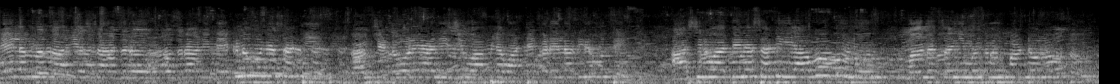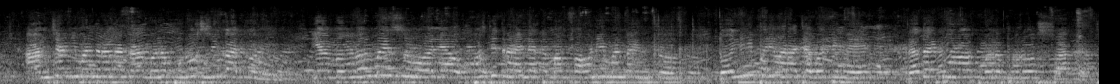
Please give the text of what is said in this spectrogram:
हे लग्न कार्य साजरं गोजरं आणि देखणं होण्यासाठी आमचे डोळे आणि जीव आपल्या वाटेकडे लागले होते. आशीर्वाद देण्यासाठी यावं म्हणून मानाचं निमंत्रण पाठवलं होतं. आमच्या निमंत्रणाचा मनोभाव मंगलमय सोहळ्या उपस्थित राहिल्या तमाम पाहुणे मंडळींचं दोन्ही परिवाराच्या वतीने हृदयपूर्वक मनपूर्वक स्वागत.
